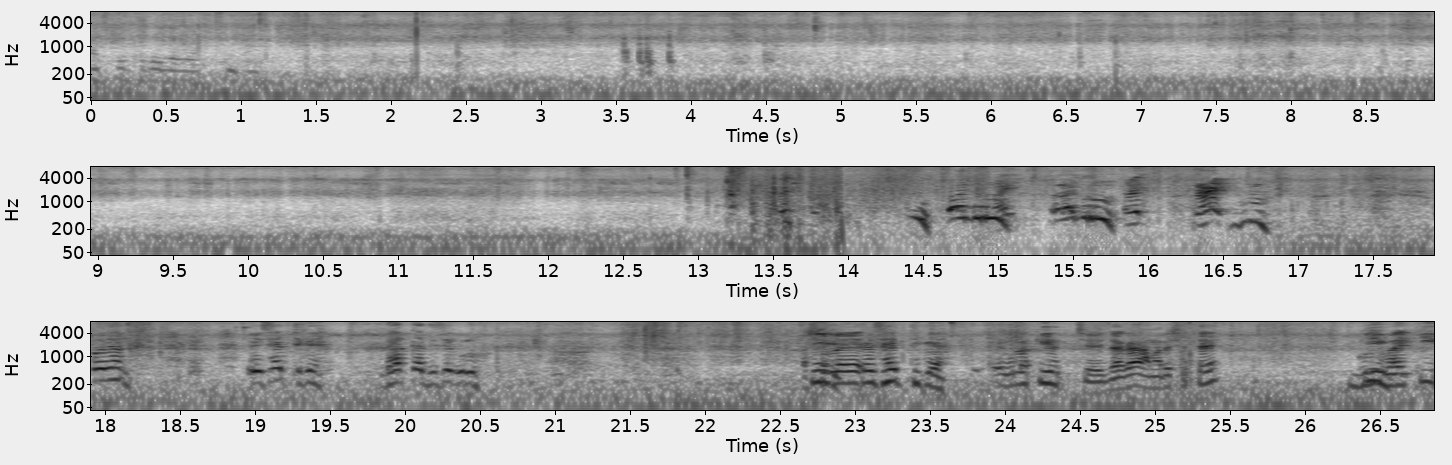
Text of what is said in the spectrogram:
আজকে থেকে যাব। সাইড থেকে ধাক্কা দিছে গুরু। আসলে এই সাইড থেকে? এগুলো কি হচ্ছে? এই জায়গায় আমাদের সাথে? কি ভাই কি?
